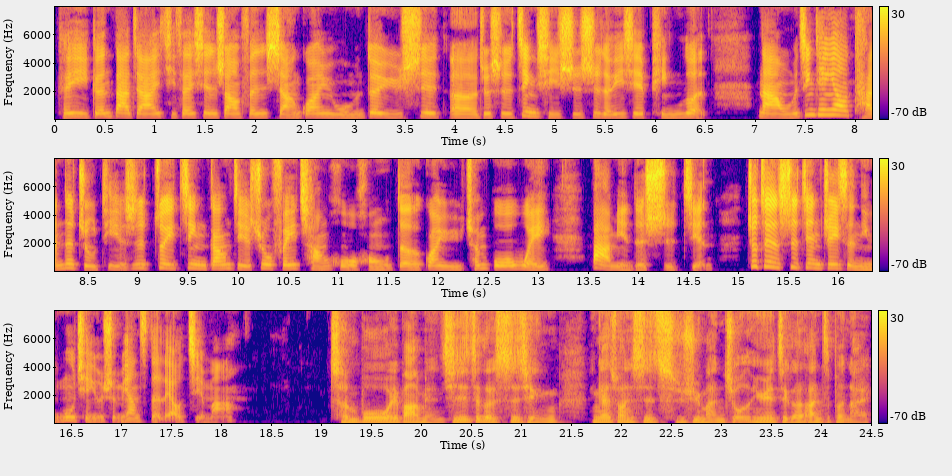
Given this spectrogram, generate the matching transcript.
可以跟大家一起在线上分享关于我们对于世呃，就是近期时事的一些评论。那我们今天要谈的主题也是最近刚结束非常火红的关于陈柏维罢免的事件。就这个事件，Jason，你目前有什么样子的了解吗？陈柏维罢免，其实这个事情应该算是持续蛮久的，因为这个案子本来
